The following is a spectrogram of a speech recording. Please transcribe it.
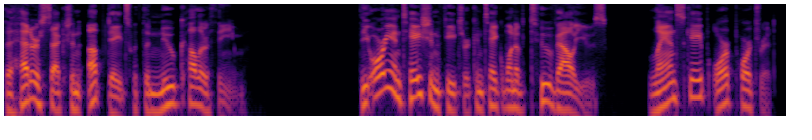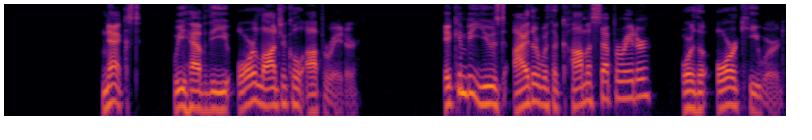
the header section updates with the new color theme. The orientation feature can take one of two values, landscape or portrait. Next, we have the OR logical operator. It can be used either with a comma separator or the OR keyword.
